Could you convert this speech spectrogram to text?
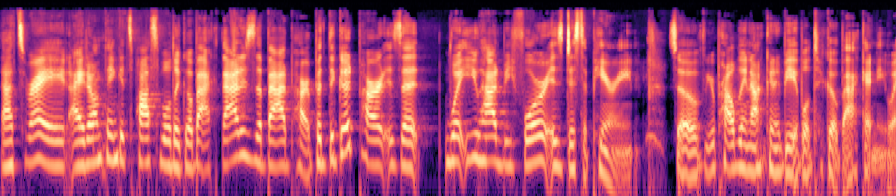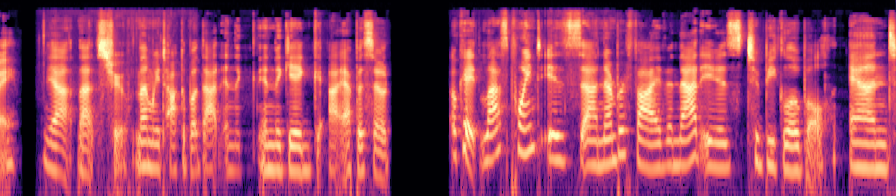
That's right. I don't think it's possible to go back. That is the bad part. But the good part is that what you had before is disappearing. So you're probably not going to be able to go back anyway. Yeah, that's true. And then we talk about that in the in the gig uh, episode. Okay, last point is uh, number 5 and that is to be global. And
